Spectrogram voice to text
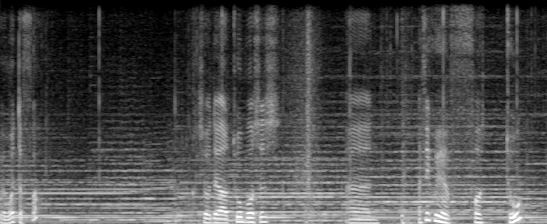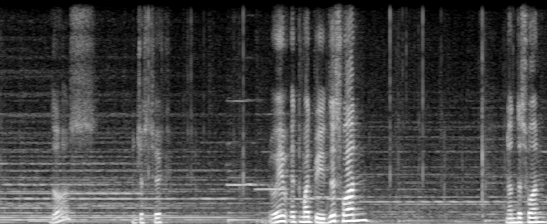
Wait, what the fuck? So there are two bosses, and I think we have fought two. Those. Just check. It might be this one. Not this one.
